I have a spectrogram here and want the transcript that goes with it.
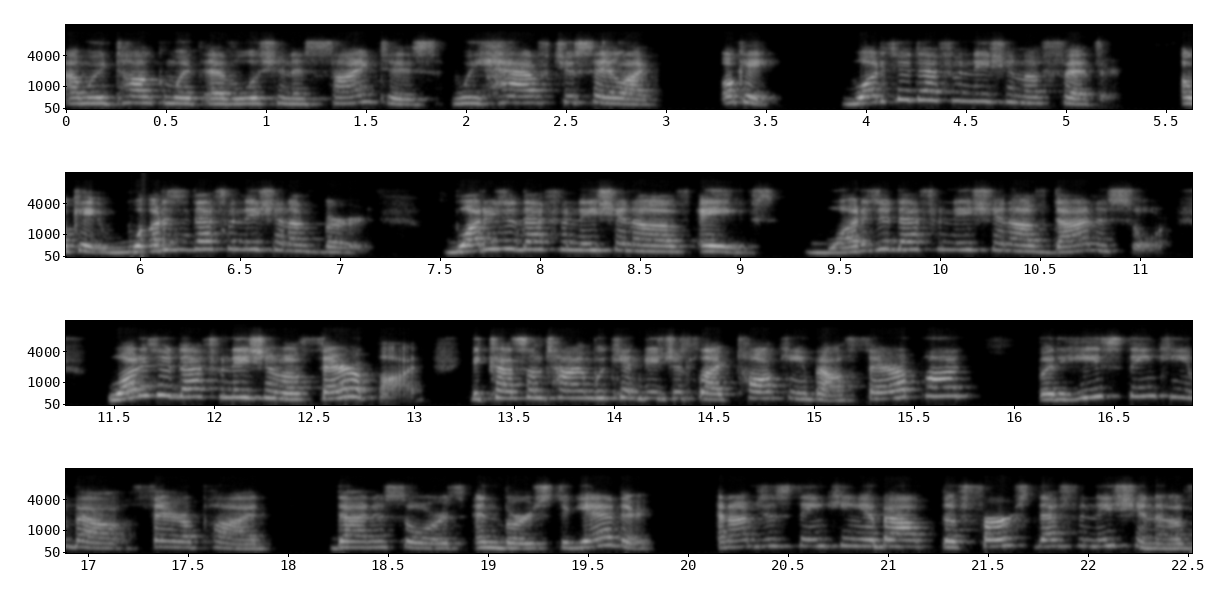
and we're talking with evolutionist scientists we have to say like okay what is your definition of feather okay what is the definition of bird what is the definition of aves? What is the definition of dinosaur? What is the definition of a theropod? Because sometimes we can be just like talking about theropod, but he's thinking about theropod, dinosaurs, and birds together. And I'm just thinking about the first definition of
